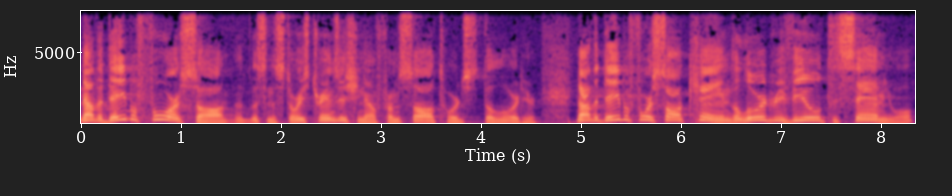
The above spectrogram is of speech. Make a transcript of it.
Now, the day before Saul, listen, the story's transition now from Saul towards the Lord here. Now, the day before Saul came, the Lord revealed to Samuel,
